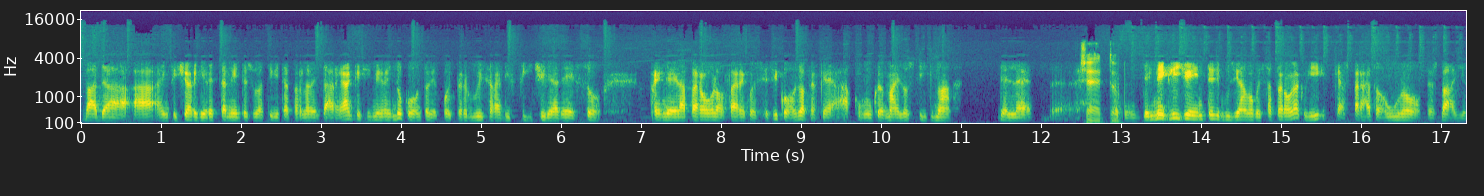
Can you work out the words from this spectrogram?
vada a, a inficiare direttamente sull'attività parlamentare, anche se mi rendo conto che poi per lui sarà difficile adesso prendere la parola o fare qualsiasi cosa perché ha comunque ormai lo stigma del, eh, certo. del negligente, usiamo questa parola qui, che ha sparato a uno per sbaglio.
